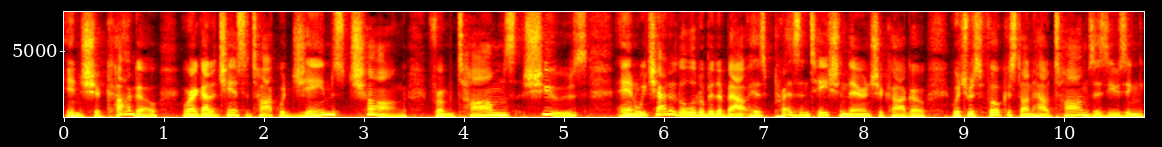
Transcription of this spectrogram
in Chicago, where I got a chance to talk with James Chong from Tom's Shoes, and we chatted a little bit about his presentation there in Chicago, which was focused on how Tom's is using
